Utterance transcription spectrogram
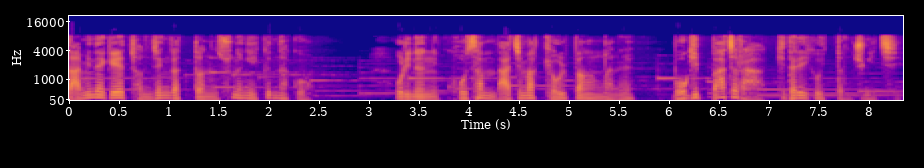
남인에게 전쟁 같던 수능이 끝나고 우리는 고3 마지막 겨울방학만을 목이 빠져라 기다리고 있던 중이지.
